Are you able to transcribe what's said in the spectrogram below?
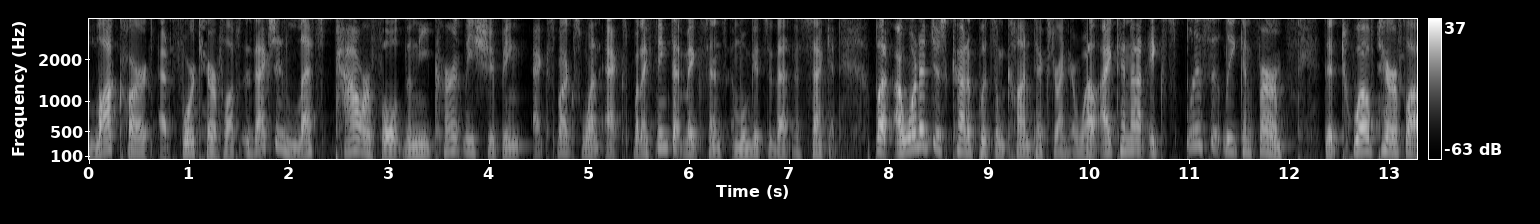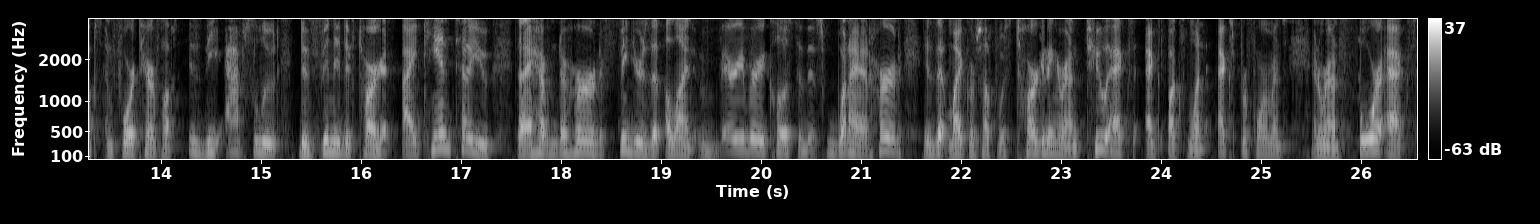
Lockhart at 4 teraflops is actually less powerful than the currently shipping Xbox One X, but I think that makes sense and we'll get to that in a second. But I want to just kind of put some context around here. While I cannot explicitly confirm that 12 teraflops and 4 teraflops is the absolute definitive target, I can tell you that I have heard figures that align very, very close to this. What I had heard is that Microsoft was targeting around 2x Xbox One X performance and around 4x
